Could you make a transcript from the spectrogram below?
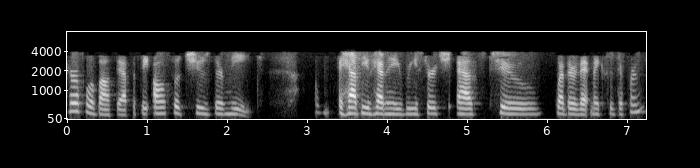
careful about that, but they also choose their meat have you had any research as to whether that makes a difference?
